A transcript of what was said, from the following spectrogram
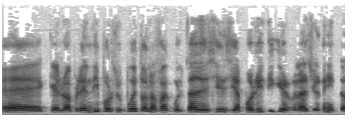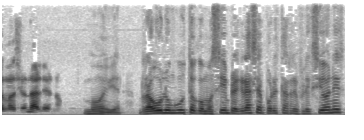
eh, que lo aprendí, por supuesto, en la Facultad de Ciencia Política y Relaciones Internacionales, ¿no? Muy bien. Raúl, un gusto como siempre. Gracias por estas reflexiones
